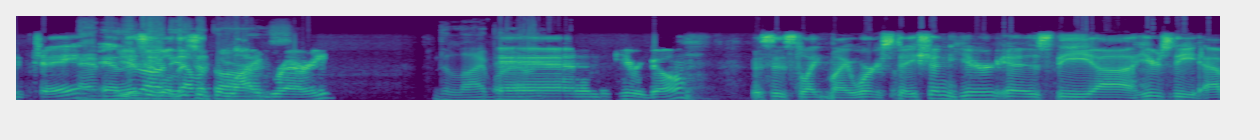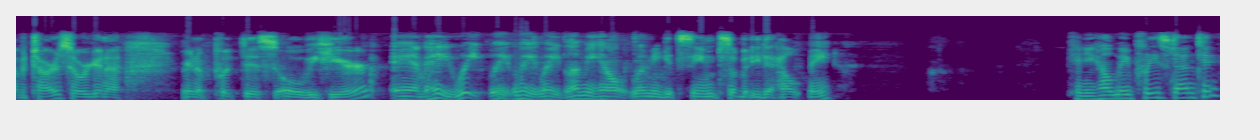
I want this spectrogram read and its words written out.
Okay, and, and this is well, this is the library. The library. And here we go. This is like my workstation. Here is the uh, here's the avatar. So we're gonna we're gonna put this over here. And hey, wait, wait, wait, wait. Let me help. Let me get some, somebody to help me. Can you help me, please, Dante?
